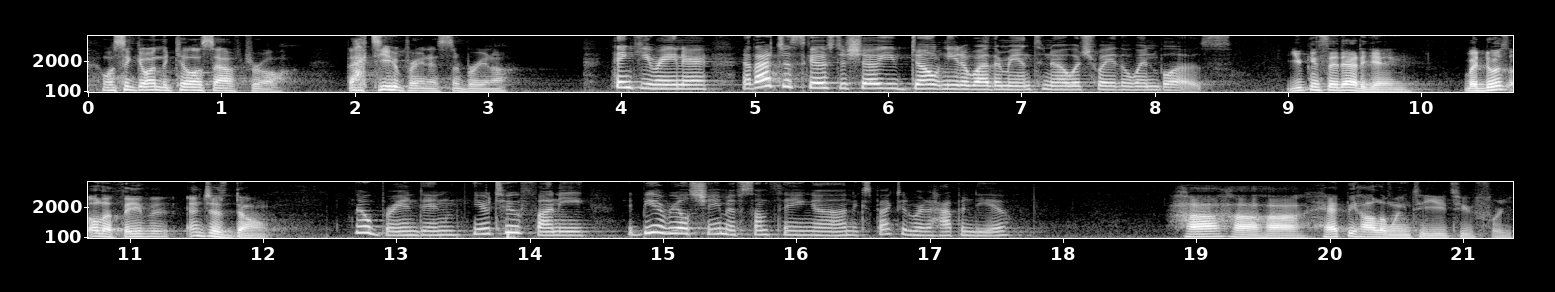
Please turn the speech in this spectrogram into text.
wasn't going to kill us after all. Back to you, Brandon and Sabrina. Thank you, Rainer. Now that just goes to show you don't need a weatherman to know which way the wind blows. You can say that again, but do us all a favor and just don't. No, Brandon, you're too funny. It'd be a real shame if something uh, unexpected were to happen to you. Ha ha ha. Happy Halloween to you too, freak.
